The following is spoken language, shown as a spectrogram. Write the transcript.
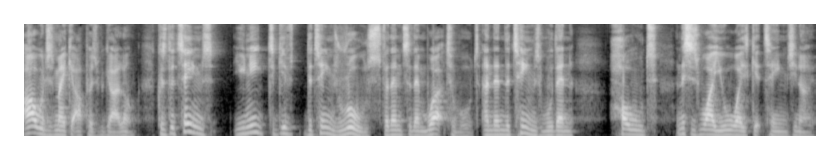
oh we'll just make it up as we go along because the teams you need to give the teams rules for them to then work towards, and then the teams will then hold. And this is why you always get teams, you know,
